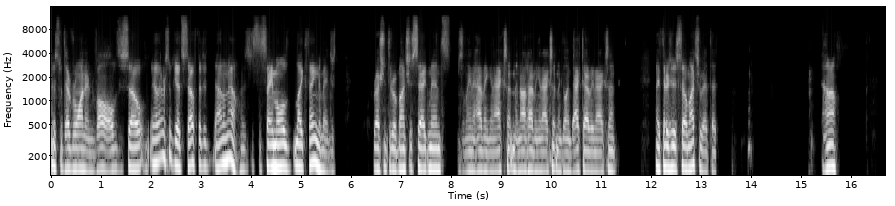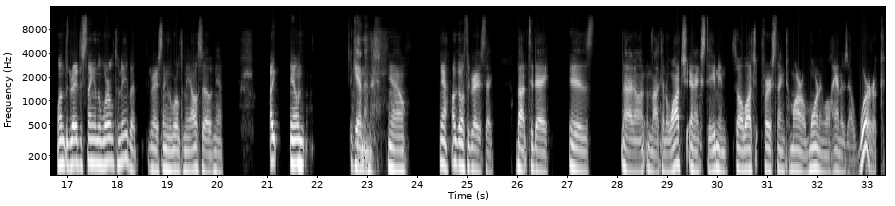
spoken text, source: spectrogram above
Just with everyone involved. So, yeah, there was some good stuff, but it, I don't know. It's just the same old like thing to me. Just rushing through a bunch of segments, Zelina having an accent and then not having an accent and then going back to having an accent. Like there's just so much of it that I don't know. One the greatest thing in the world to me, but the greatest thing in the world to me also. Yeah. I you know again, you know, yeah, I'll go with the greatest thing about today is I don't, I'm not going to watch NXT. I mean, so I'll watch it first thing tomorrow morning while Hannah's at work,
